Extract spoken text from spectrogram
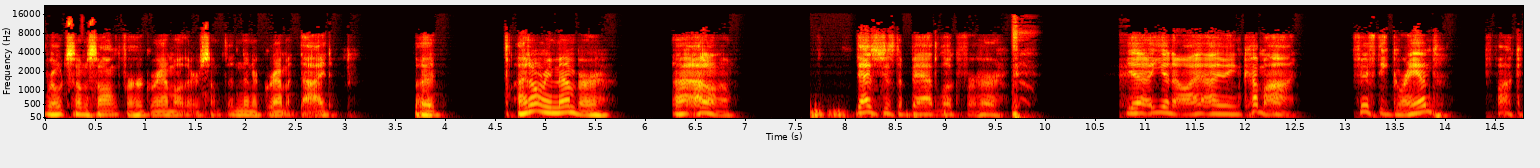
wrote some song for her grandmother or something. And then her grandma died, but I don't remember. I, I don't know. That's just a bad look for her. yeah, you know. I, I mean, come on, fifty grand. Fuck.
